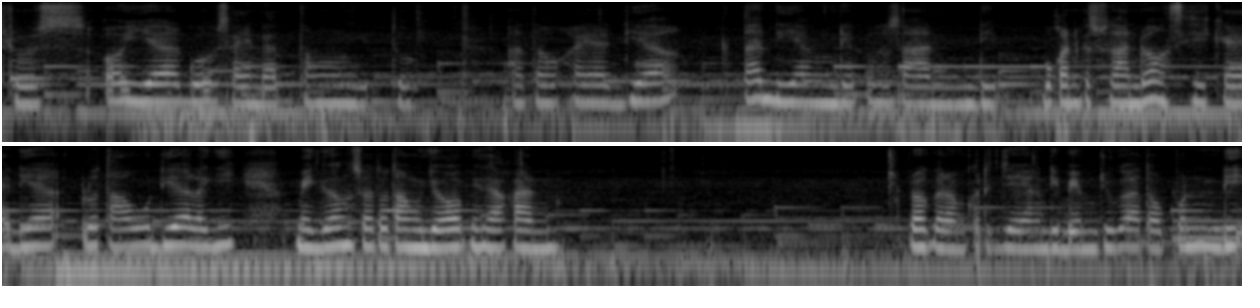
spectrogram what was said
Terus oh iya gue usahain dateng gitu. Atau kayak dia tadi yang dia kesusahan di bukan kesusahan doang sih kayak dia lu tahu dia lagi megang suatu tanggung jawab misalkan program kerja yang di BEM juga ataupun di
